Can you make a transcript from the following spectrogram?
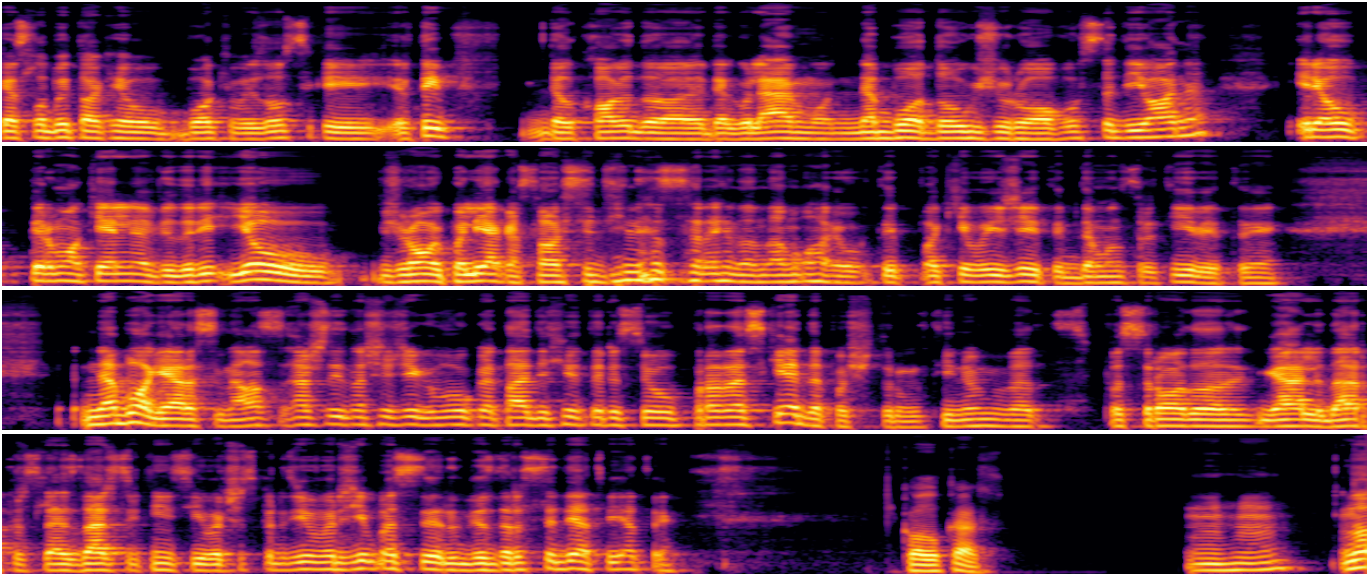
kas labai tokio jau buvo akivaizdaus, kai ir taip dėl COVID reguliavimų nebuvo daug žiūrovų stadione ir jau pirmo kelnio vidury jau žiūrovai palieka savo sėdynės ir eina namo jau taip akivaizdžiai, taip demonstratyviai. Tai nebuvo geras signalas. Aš tai nuoširdžiai galvau, kad Adi Hiteris jau praras kėdę po šitų rungtynių, bet pasirodo gali dar prisileisti dar septynis įvarčius per dvi varžybas ir vis dar sėdėti vietoj. Kol kas. Mhm. Nu,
